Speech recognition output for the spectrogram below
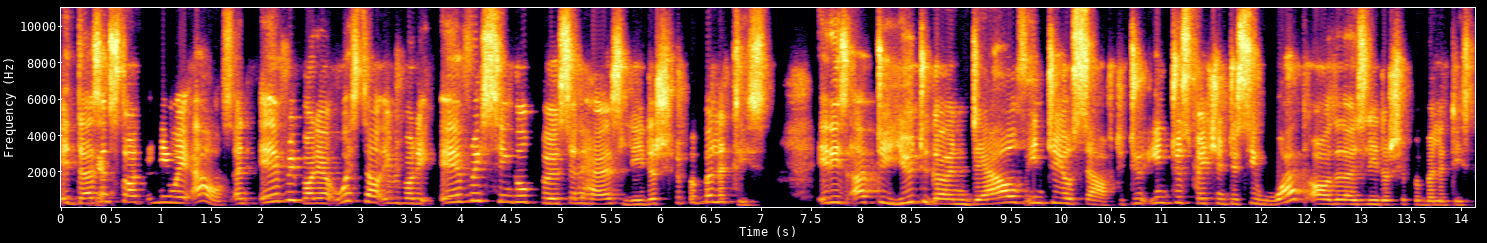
It doesn't yes. start anywhere else. And everybody, I always tell everybody, every single person has leadership abilities. It is up to you to go and delve into yourself, to do introspection, to see what are those leadership abilities.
